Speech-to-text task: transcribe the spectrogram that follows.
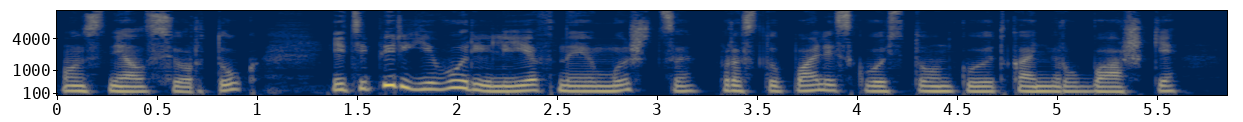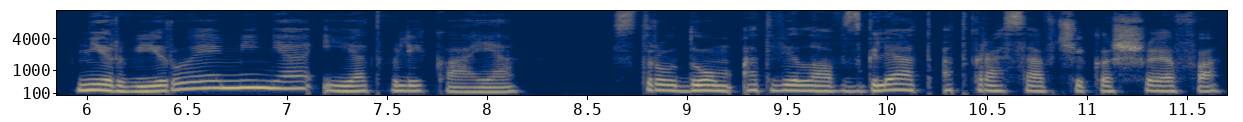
Он снял сюртук, и теперь его рельефные мышцы проступали сквозь тонкую ткань рубашки — нервируя меня и отвлекая. С трудом отвела взгляд от красавчика-шефа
